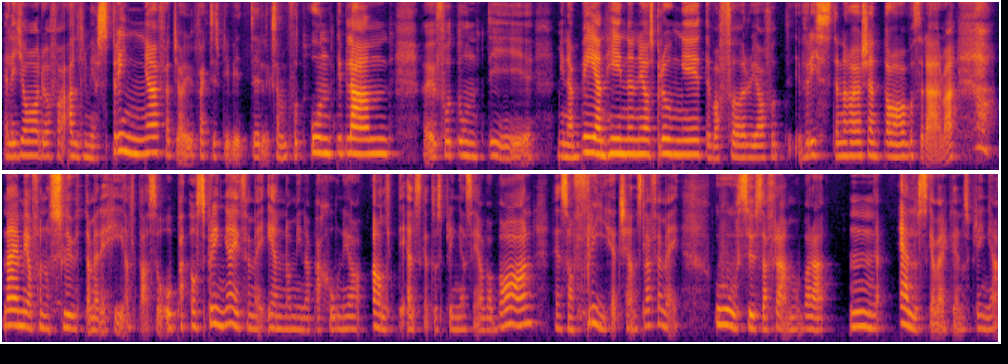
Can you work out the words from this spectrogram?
Eller ja, då får aldrig mer springa för att jag har ju faktiskt blivit, eh, liksom, fått ont ibland. Jag har ju fått ont i mina benhinnor när jag har sprungit. Det var förr jag har fått vristerna har jag känt av och sådär va. Nej men jag får nog sluta med det helt alltså. Och, och springa är för mig en av mina passioner. Jag har alltid älskat att springa sedan jag var barn. Det är en sån frihetskänsla för mig. Oh, susa fram och bara, mm, jag älskar verkligen att springa.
